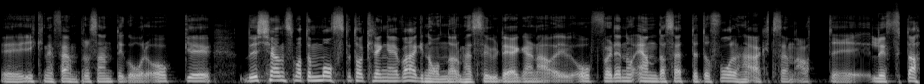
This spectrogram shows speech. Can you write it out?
gick ner 5% igår. Och det känns som att de måste ta kränga iväg någon av de här surdegarna. Och för det är nog enda sättet att få den här aktien att lyfta.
